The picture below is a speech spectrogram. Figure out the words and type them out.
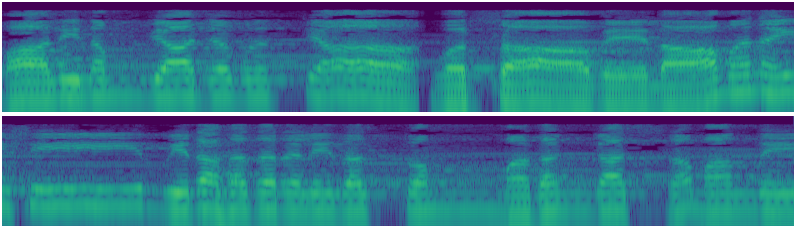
बालिनम् व्याजवृत्त्या वर्षावेलामनैषीर्विरहदरलितस्त्वम् मदङ्गाश्रमान्दे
